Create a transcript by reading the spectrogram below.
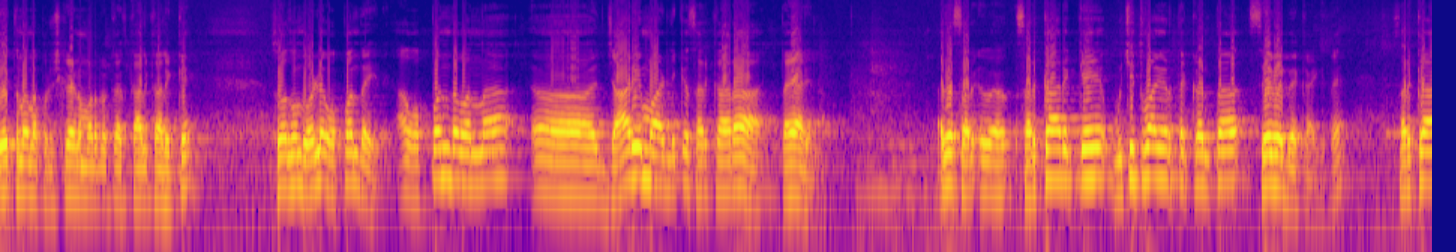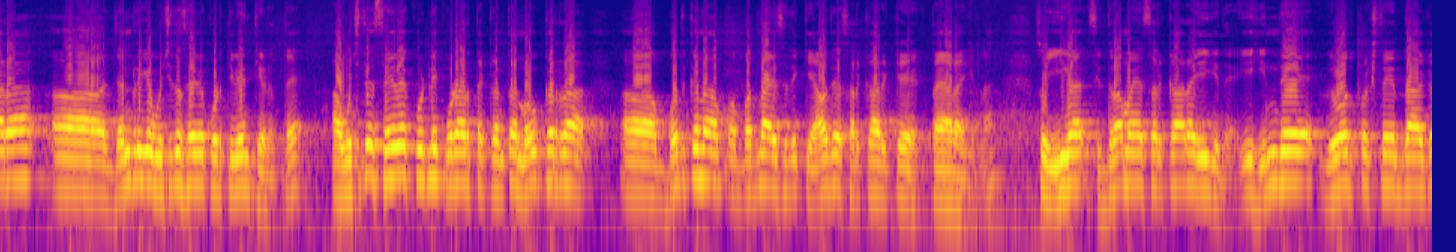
ವೇತನನ ಪರಿಷ್ಕರಣೆ ಮಾಡಬೇಕಾದ ಕಾಲ, ಕಾಲಕ್ಕೆ ಸೊ ಅದೊಂದು ಒಳ್ಳೆಯ ಒಪ್ಪಂದ ಇದೆ. ಆ ಒಪ್ಪಂದವನ್ನು ಜಾರಿ ಮಾಡಲಿಕ್ಕೆ ಸರ್ಕಾರ ತಯಾರಿಲ್ಲ. ಅದೇ ಸರ್ ಸರ್ಕಾರಕ್ಕೆ ಉಚಿತವಾಗಿರ್ತಕ್ಕಂಥ ಸೇವೆ ಬೇಕಾಗಿದೆ. ಸರ್ಕಾರ ಜನರಿಗೆ ಉಚಿತ ಸೇವೆ ಕೊಡ್ತೀವಿ ಅಂತ ಹೇಳುತ್ತೆ. ಆ ಉಚಿತ ಸೇವೆ ಕೊಡಲಿಕ್ಕೆ ಓಡಾಡ್ತಕ್ಕಂಥ ನೌಕರರ ಬದುಕನ್ನು ಬದಲಾಯಿಸೋದಕ್ಕೆ ಯಾವುದೇ ಸರ್ಕಾರಕ್ಕೆ ತಯಾರಾಗಿಲ್ಲ. ಸೊ ಈಗ ಸಿದ್ದರಾಮಯ್ಯ ಸರ್ಕಾರ ಈಗಿದೆ ಈ ಹಿಂದೆ ವಿರೋಧ ಪಕ್ಷದ ಇದ್ದಾಗ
